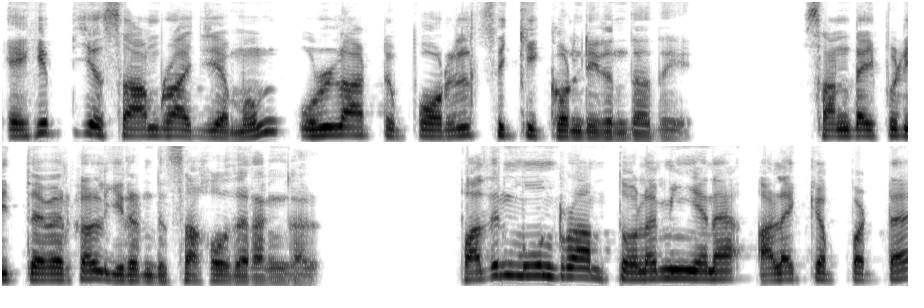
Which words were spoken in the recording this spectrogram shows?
எகிப்திய சாம்ராஜ்யமும் உள்நாட்டுப் போரில் சிக்கிக் கொண்டிருந்தது. சண்டை பிடித்தவர்கள் இரண்டு சகோதரங்கள். பதிமூன்றாம் தொலைமை என அழைக்கப்பட்ட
